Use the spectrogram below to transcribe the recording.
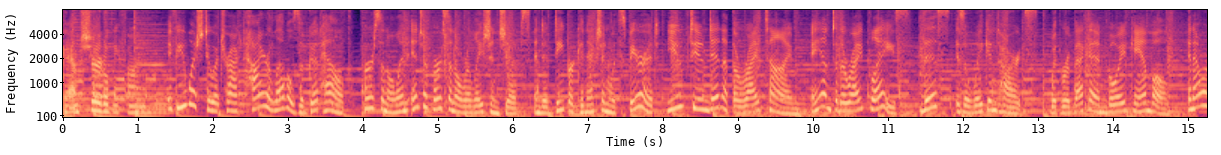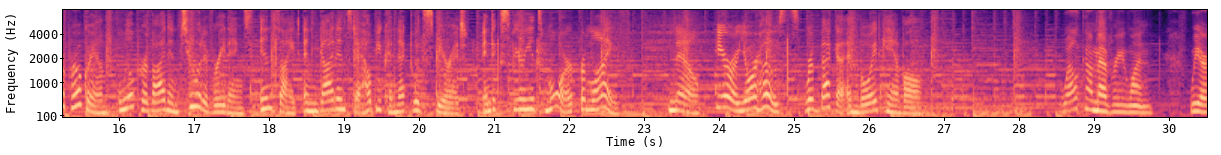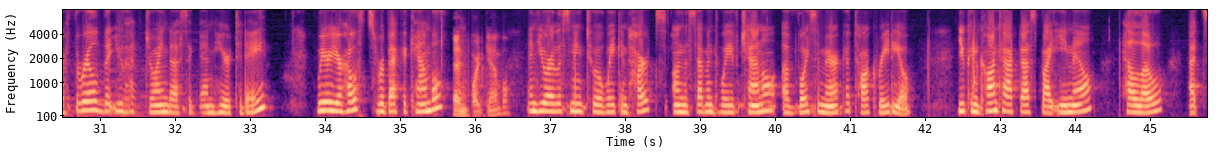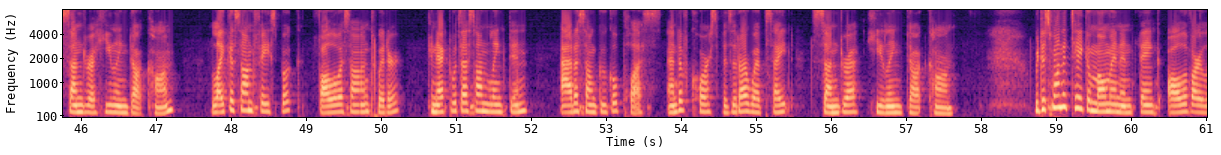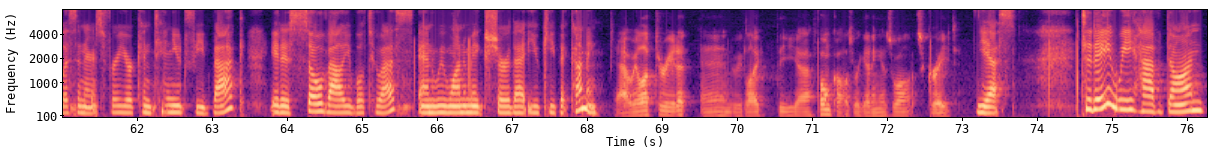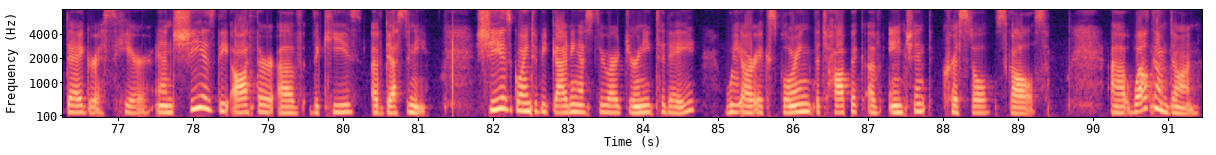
Okay, I'm sure it'll be fine. If you wish to attract higher levels of good health, personal and interpersonal relationships, and a deeper connection with spirit, you've tuned in at the right time and to the right place. This is Awakened Hearts with Rebecca and Boyd Campbell. In our program, we'll provide intuitive readings, insight, and guidance to help you connect with spirit and experience more from life. Now, here are your hosts, Rebecca and Boyd Campbell. Welcome, everyone. We are thrilled that you have joined us again here today. We are your hosts, Rebecca Campbell and Boyd Campbell, and you are listening to Awakened Hearts on the Seventh Wave channel of Voice America Talk Radio. You can contact us by email hello at sundrahealing.com, like us on Facebook, follow us on Twitter, connect with us on LinkedIn, add us on Google, and of course, visit our website, sundrahealing.com. We just want to take a moment and thank all of our listeners for your continued feedback. It is so valuable to us, and we want to make sure that you keep it coming. Yeah, we love to read it, and we like the uh, phone calls we're getting as well. It's great. Yes. Today we have Dawn Dagres here, and she is the author of The Keys of Destiny. She is going to be guiding us through our journey today we are exploring the topic of ancient crystal skulls. Uh, welcome, Dawn.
